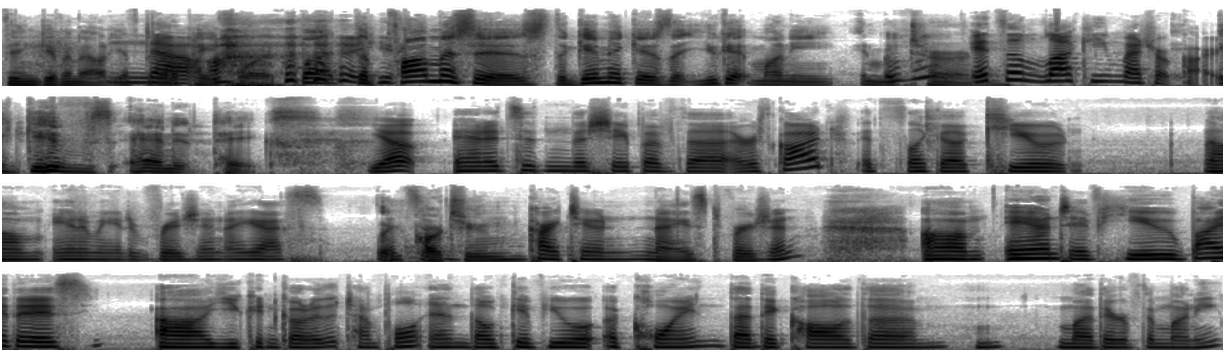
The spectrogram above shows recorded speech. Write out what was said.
being given out. You have to No. pay for it. But the promise is, the gimmick is that you get money in return. it's a lucky Metro card. it gives and it takes. Yep, and it's in the shape of the Earth God. It's like a cute, um, animated version, I guess. Like cartoon. cartoonized version. Um, and if you buy this, uh, you can go to the temple and they'll give you a coin that they call the mother of the money.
